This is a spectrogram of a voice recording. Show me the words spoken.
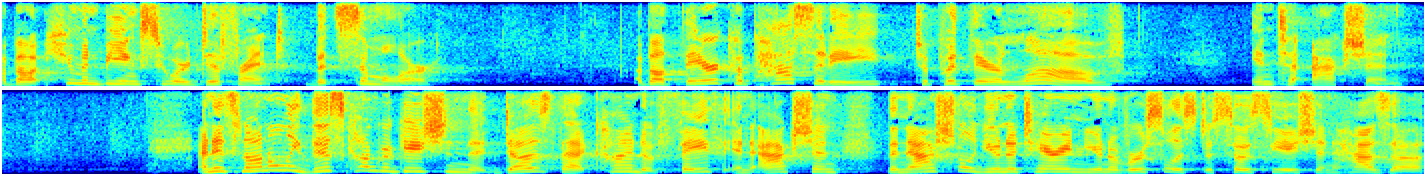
about human beings who are different but similar, about their capacity to put their love into action. And it's not only this congregation that does that kind of faith in action. The National Unitarian Universalist Association has a,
